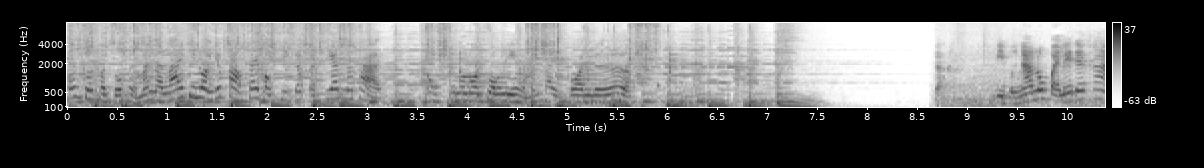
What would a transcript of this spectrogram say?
ต้องส่วนผสมให้มันละลายพี่น้องอย่าเป่าใส่บอกพริกกับกระเทียมเด้อค่ะต้องปรุงรสพวกนี้ให้มันใส่ก่อนเด้อบีบเบื้องหน้าลงไปเลยเด้ค่ะ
